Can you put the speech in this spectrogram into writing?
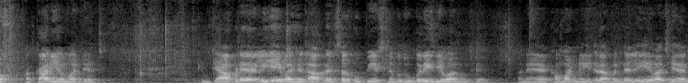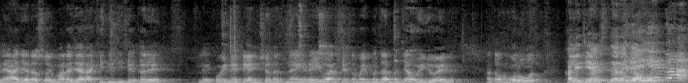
આ કાર્ય માટે. કેમ કે આપણે લઈ આવ્યા છે એટલે આપણે જ સરખું પીસ ને બધું કરી દેવાનું છે. અને ખમણ ને ઈદડા બંને લઈ આવ્યા છે અને આજે રસોઈમાં રજા રાખી દીધી છે ઘરે. એટલે કોઈને ટેન્શન જ નહીં. રવિવાર છે તો ભાઈ બધા રજા હોવી જોઈએ ને. આ તો બોલવું ખાલી જેન્ટ્સ ને રજા હોય. એ બા,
